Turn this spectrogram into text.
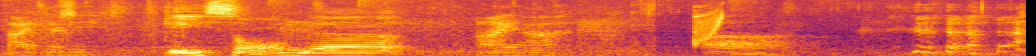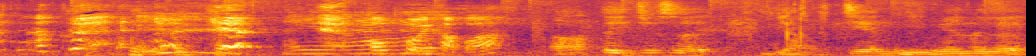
大声点，给爽的，哎呀，啊，哈哈哈，哎呀，后腿好啊！啊，对，就是两肩里面那个。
